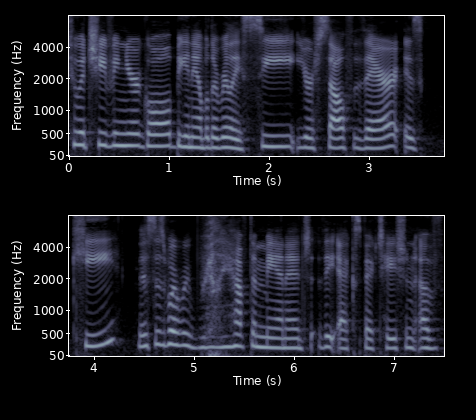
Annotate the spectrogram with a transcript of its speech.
to achieving your goal, being able to really see yourself there is key. This is where we really have to manage the expectation of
